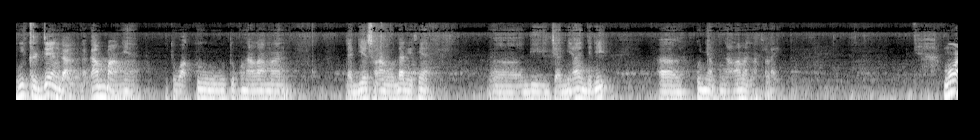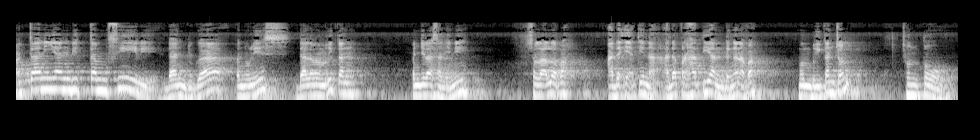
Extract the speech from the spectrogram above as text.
Ini kerja yang enggak gampang ya butuh waktu, butuh pengalaman. Dan dia seorang mudaris ya e, di jamiah jadi e, punya pengalaman masalah itu. Mu'taniyan bitamsili dan juga penulis dalam memberikan penjelasan ini selalu apa? Ada i'tina, ada perhatian dengan apa? Memberikan contoh.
